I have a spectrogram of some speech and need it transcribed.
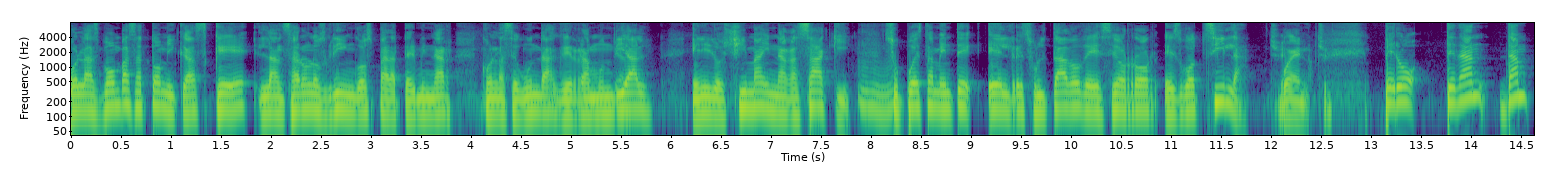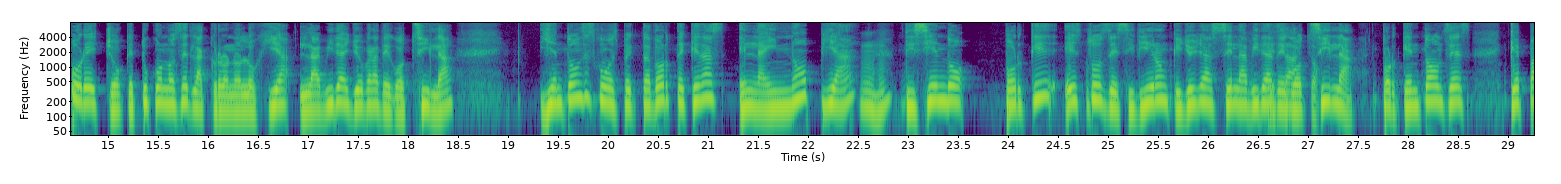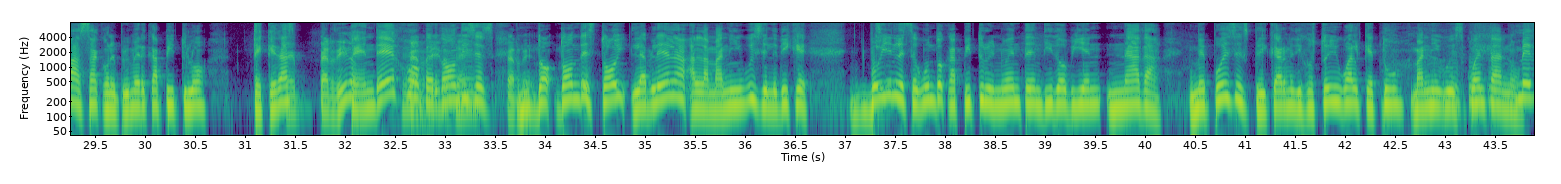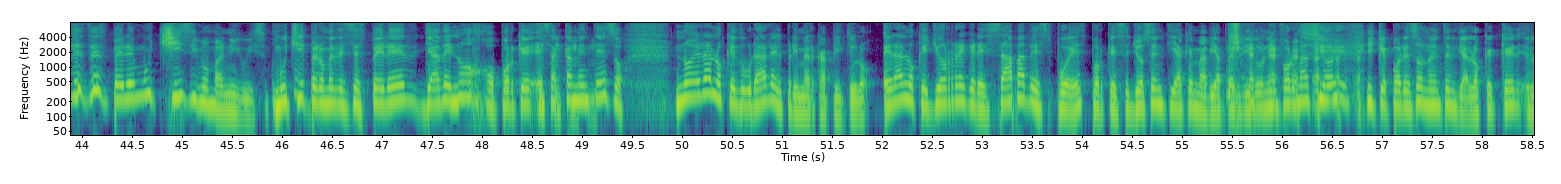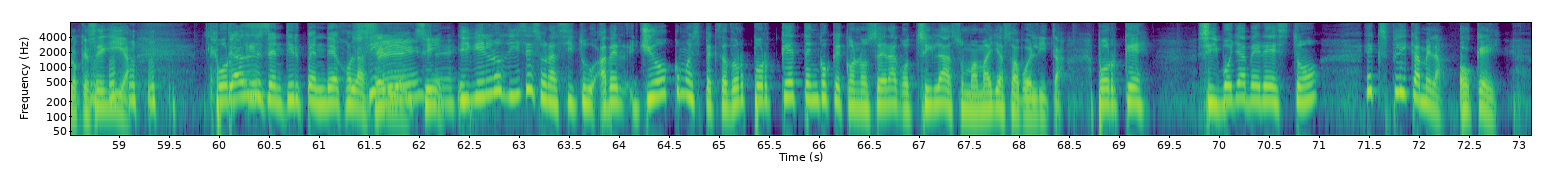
o las bombas atómicas que lanzaron los gringos para terminar con la Segunda Guerra Mundial en Hiroshima y Nagasaki. Supuestamente el resultado de ese horror es Godzilla. bueno, pero te dan, dan por hecho que tú conoces la cronología, la vida y obra de Godzilla y entonces como espectador te quedas en la inopia diciendo, ¿por qué estos decidieron que yo ya sé la vida de. Godzilla? Porque entonces, ¿qué pasa con el primer capítulo? Te quedas perdido. pendejo, Perdido, perdón, sí, dices, perdido. "¿Dó- ¿dónde estoy? Le hablé a la, a la Maniwis y le dije, voy en el segundo capítulo y no he entendido bien nada. ¿Me puedes explicar? Me dijo, estoy igual que tú, Maniwis, cuéntanos. Me desesperé muchísimo, Maniguis. Muchi- pero me desesperé ya de enojo, porque exactamente eso. No era lo que durara el primer capítulo, era lo que yo regresaba después, porque yo sentía que me había perdido una información Sí. y que por eso no entendía lo que, lo que seguía. Te hace sentir pendejo la Sí, serie. Sí. Y bien lo dices, ahora sí tú. A ver, yo como espectador, ¿por qué tengo que conocer a Godzilla, a su mamá y a su abuelita? ¿Por qué? Si voy a ver esto, explícamela. Ok,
